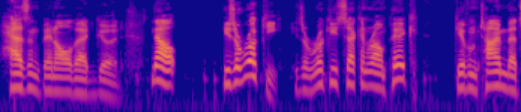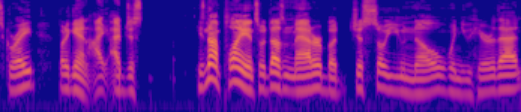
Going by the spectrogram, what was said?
hasn't been all that good. Now, he's a rookie. He's a rookie second round pick. Give him time, that's great. But again, I, I just, he's not playing, so it doesn't matter. But just so you know when you hear that,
